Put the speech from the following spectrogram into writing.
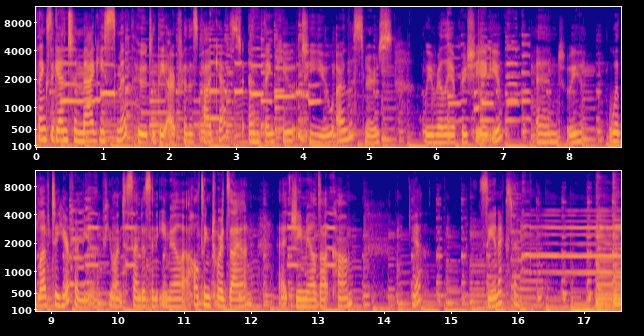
Thanks again to Maggie Smith, who did the art for this podcast, and thank you to you, our listeners. We really appreciate you, and we would love to hear from you if you want to send us an email at haltingtowardszion at gmail.com. Yeah. See you next time.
